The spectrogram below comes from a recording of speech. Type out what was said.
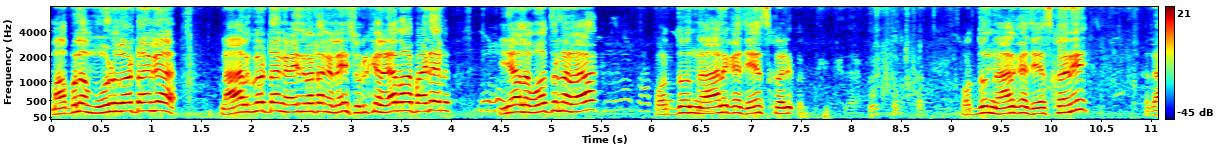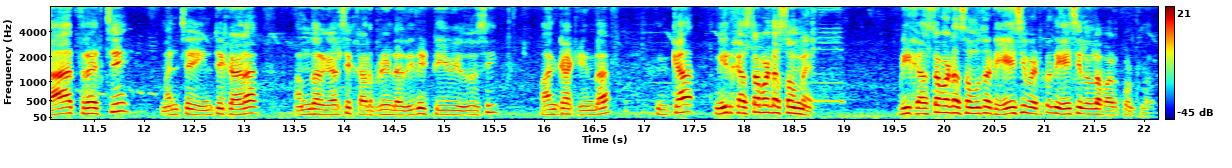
మబ్బులో మూడు కొట్టంగా నాలుగు కొట్టంగా ఐదు కొట్టంగా లేచి ఉరికలే మన పటేలు. ఇవాళ పోతున్నారా? పొద్దున్న నాలుక చేసుకొని పొద్దున్న నాలుక చేసుకొని రాత్రి వచ్చి మంచిగా ఇంటికాడ అందరు కలిసి కడుపు నిండా తిని టీవీ చూసి పంక కింద. ఇంకా మీరు కష్టపడ్డ సొమ్మే. మీ కష్టపడ్డ సొమ్ముతో ఏసీ పెట్టుకొని ఏసీలలో పడుకుంటున్నారు.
